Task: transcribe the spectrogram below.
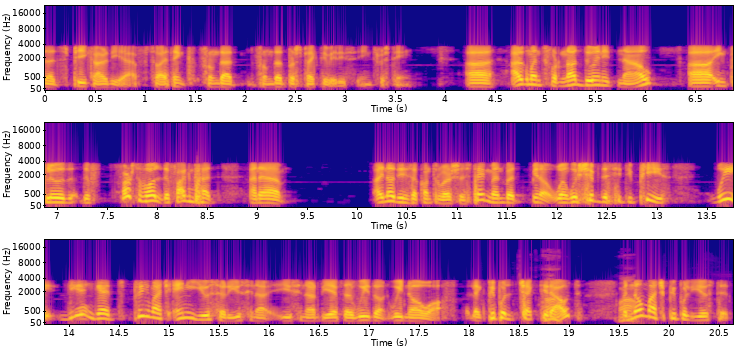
that speak RDF. So I think from that from that perspective it is interesting. Uh, arguments for not doing it now uh, include the first of all the fact that and uh, I know this is a controversial statement, but you know when we ship the CTPs, we didn't get pretty much any user using using RDF that we don't we know of. Like people checked it Oh, out, but not much people used it.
